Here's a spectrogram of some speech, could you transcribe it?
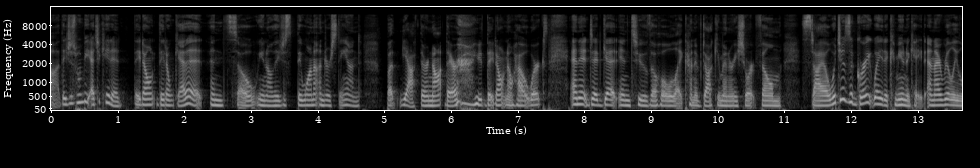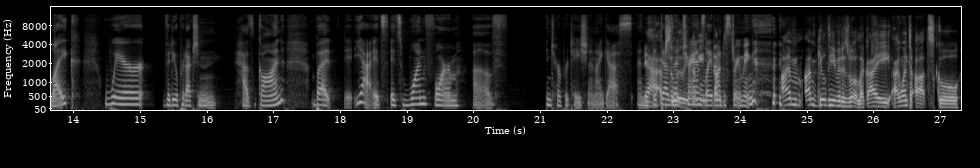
uh, they just want to be educated. They don't they don't get it, and so you know they just they want to understand. But yeah, they're not there. they don't know how it works. And it did get into the whole like kind of documentary short film style, which is a great way to communicate. And I really like where video production has gone. But yeah, it's it's one form of interpretation, I guess, and yeah, it doesn't absolutely. translate I mean, onto streaming. I'm I'm guilty of it as well. Like I I went to art school,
